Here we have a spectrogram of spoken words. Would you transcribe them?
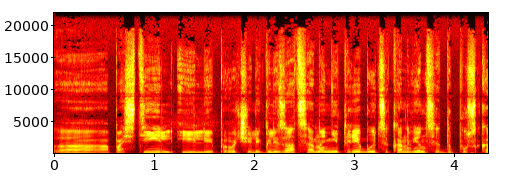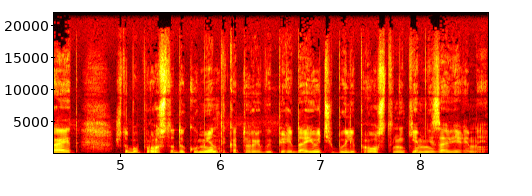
а, апостиль или прочая легализация, она не требуется, конвенция допускает, чтобы просто документы, которые вы передаете, были просто никем не заверенные.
